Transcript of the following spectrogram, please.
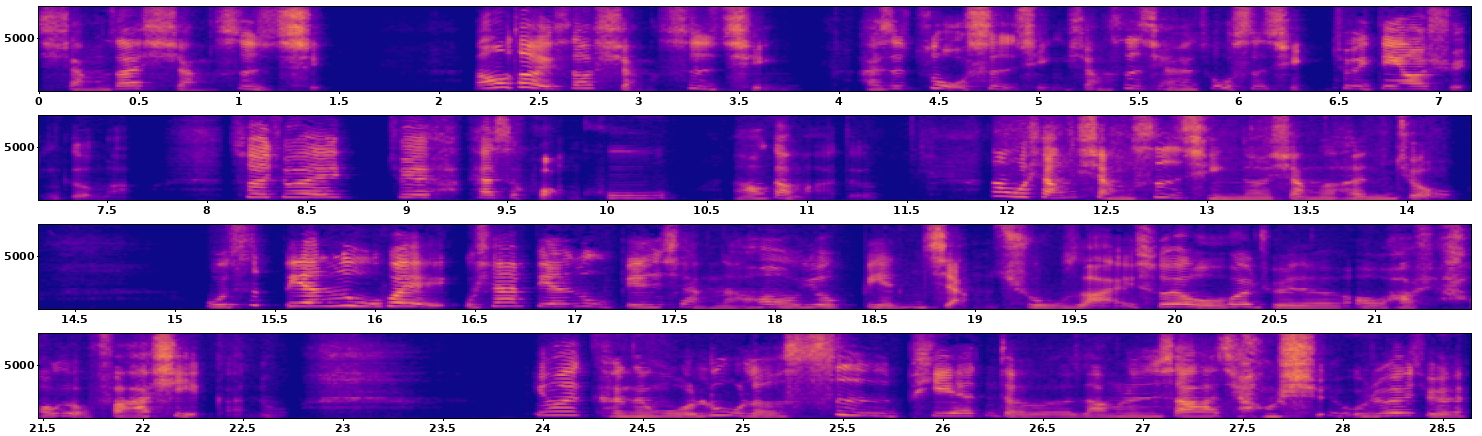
想在想事情，然后到底是要想事情还是做事情？想事情还是做事情，就一定要选一个嘛，所以就会就会开始恍惚，然后干嘛的？那我想想事情呢，想了很久，我是边录会，我现在边录边想，然后又边讲出来，所以我会觉得哦，好好有发泄感哦。因为可能我录了四篇的狼人杀教学，我就会觉得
